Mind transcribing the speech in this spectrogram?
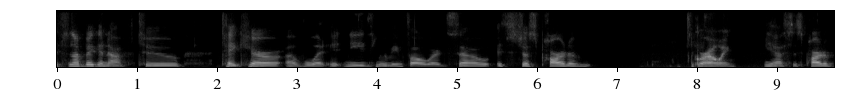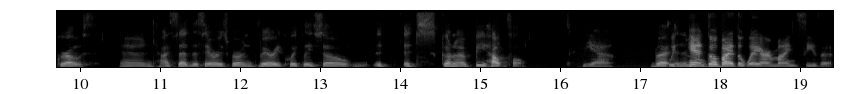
it's not big enough to take care of what it needs moving forward. So it's just part of growing. Yes, it's part of growth. And I said this area is growing very quickly, so it, it's going to be helpful. Yeah. But we can't go by the way our mind sees it.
